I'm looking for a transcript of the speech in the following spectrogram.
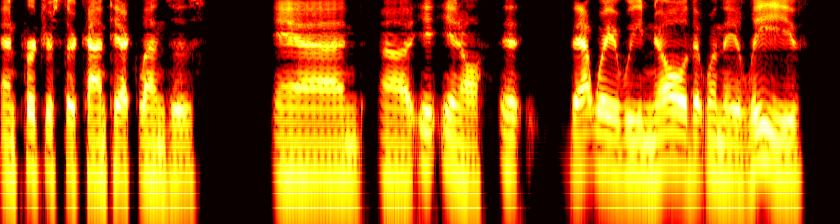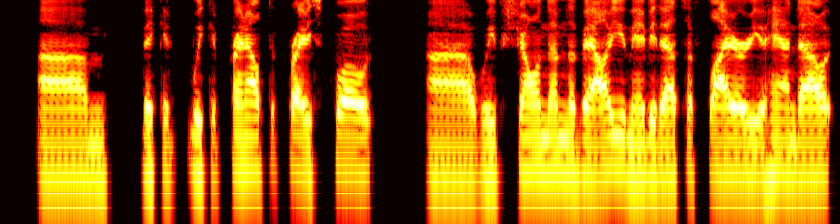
and purchase their contact lenses. And, uh, it, you know, it, that way we know that when they leave, um, they could, we could print out the price quote. Uh, we've shown them the value. Maybe that's a flyer you hand out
